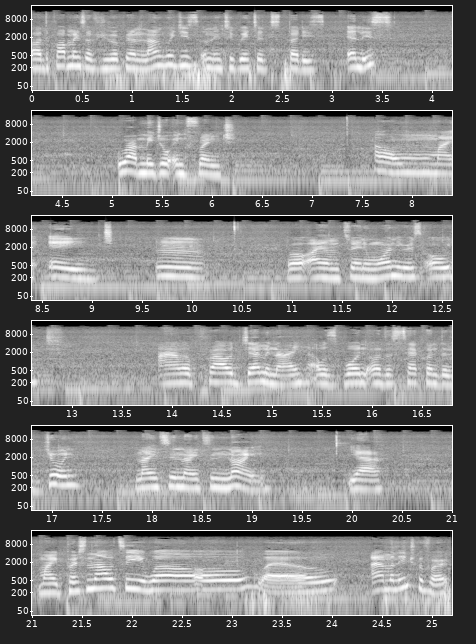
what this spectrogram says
uh, Department of European Languages and Integrated Studies, ELIS, where I major in French. Oh, my age. Mm, well, I am 21 years old. I am a proud Gemini. I was born on the 2nd of June, 1999. Yeah. My personality, well, well, I am an introvert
